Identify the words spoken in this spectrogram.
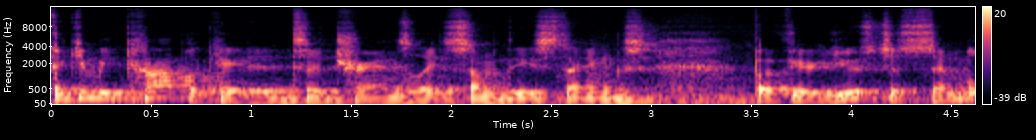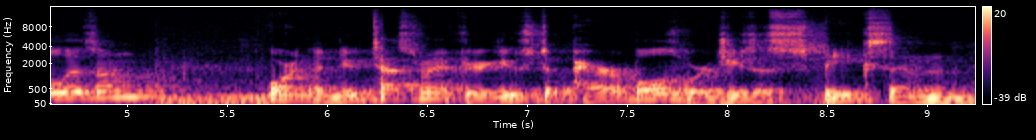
it can be complicated to translate some of these things, but if you're used to symbolism, or in the New Testament, if you're used to parables where Jesus speaks in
